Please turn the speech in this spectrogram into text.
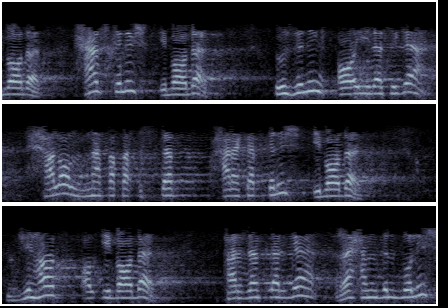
ibodat haj qilish ibodat o'zining oilasiga halol nafaqa istab harakat qilish ibodat jihod ibodat farzandlarga rahmdil bo'lish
